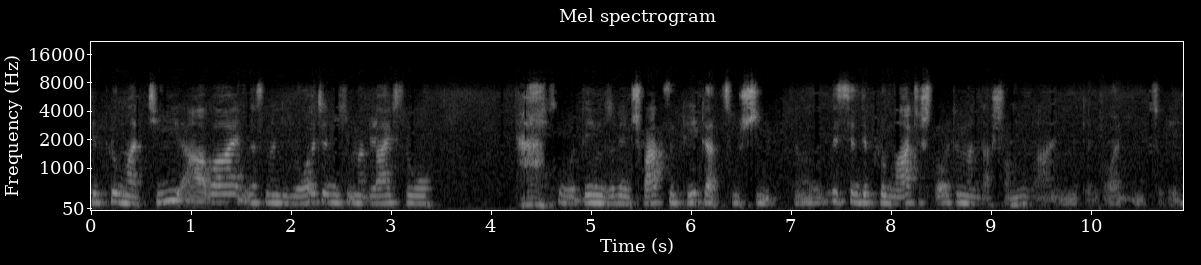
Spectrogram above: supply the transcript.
Diplomatie arbeiten, dass man die Leute nicht immer gleich so, ja, so den, so den schwarzen Peter zuschiebt. ein bisschen diplomatisch sollte man da schon sein, mit den Leuten umzugehen.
